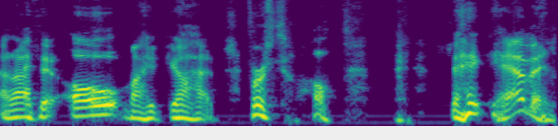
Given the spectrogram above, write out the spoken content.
And I thought, Oh my God. First of all, thank heaven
